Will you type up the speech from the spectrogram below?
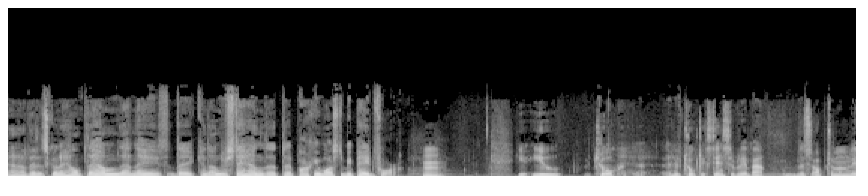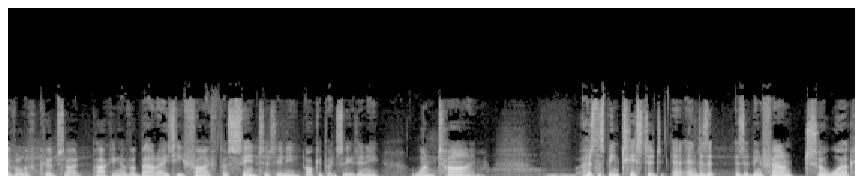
uh, that it's going to help them, then they they can understand that the parking wants to be paid for. Hmm. You, you talk uh, have talked extensively about this optimum level of curbside parking of about eighty five percent at any occupancy at any one time. Has this been tested, and has it has it been found to work?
